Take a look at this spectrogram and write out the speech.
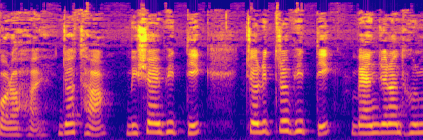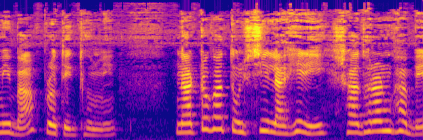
করা হয়, যথা বিষয়ভিত্তিক, চরিত্রভিত্তিক, ব্যঞ্জনাধর্মী বা প্রতীকধর্মী। নাট্যকার তুলসী লাহিড়ী সাধারণভাবে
